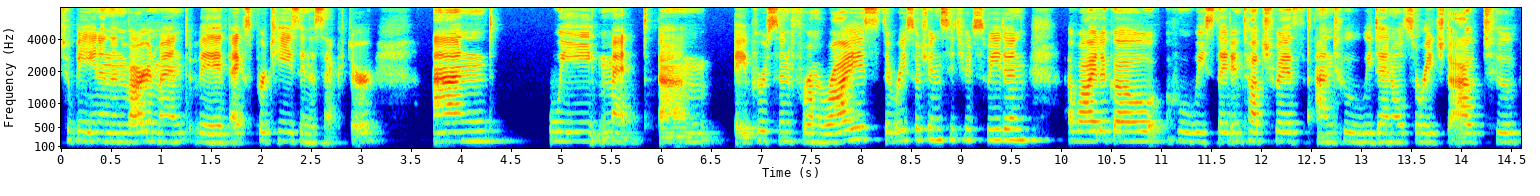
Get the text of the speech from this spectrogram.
to be in an environment with expertise in the sector and we met um, a person from RISE, the Research Institute Sweden, a while ago, who we stayed in touch with, and who we then also reached out to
